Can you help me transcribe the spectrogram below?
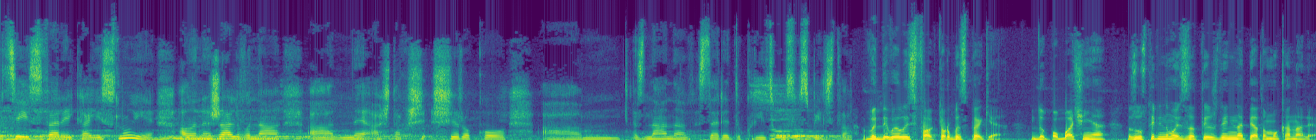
у цієї сфери, яка існує, але на жаль, вона не аж так ши- широко знана серед українського суспільства. Ви дивились фактор безпеки. До побачення. Зустрінемось за тиждень на п'ятому каналі.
